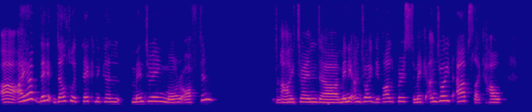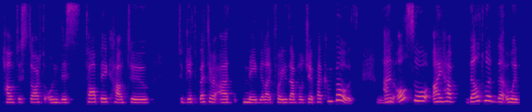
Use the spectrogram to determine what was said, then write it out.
Uh, I have de- dealt with technical mentoring more often. I Mhm. trained uh, many Android developers to make Android apps, like how how to start on this topic, how to to get better at maybe like for example Jetpack Compose. And also I have dealt with the, with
